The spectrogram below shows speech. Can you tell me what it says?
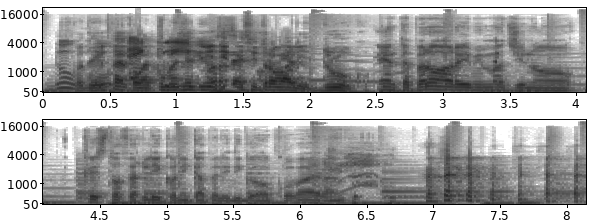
Duku Potevi e fare come, se devi dire si trova lì, Druku. Niente, però ora mi immagino Christopher Lee con i capelli di Goku. Vai avanti.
